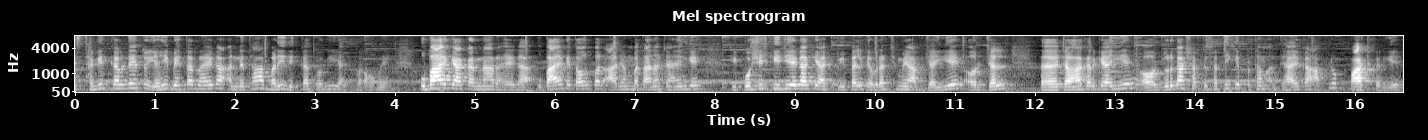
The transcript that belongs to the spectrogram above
स्थगित कर दें तो यही बेहतर रहेगा। अन्यथा बड़ी दिक्कत होगी यात्राओं में। उपाय क्या करना रहेगा? उपाय के तौर पर आज हम बताना चाहेंगे कि कोशिश कीजिएगा कि आज पीपल के वृक्ष में आप जाइए और जल चढ़ा करके आइए और दुर्गा सप्तशती के प्रथम अध्याय का आप लोग पाठ करिए।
